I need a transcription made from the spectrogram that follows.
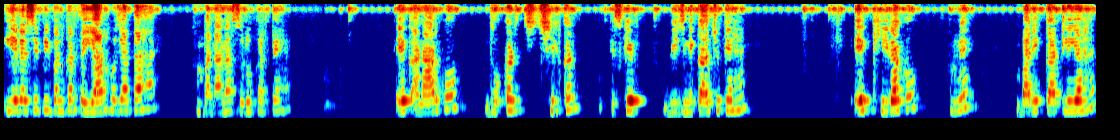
ये रेसिपी बनकर तैयार हो जाता है। हम बनाना शुरू करते हैं। एक अनार को धोकर छिलकर इसके बीज निकाल चुके हैं। एक खीरा को हमने बारीक काट लिया है।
